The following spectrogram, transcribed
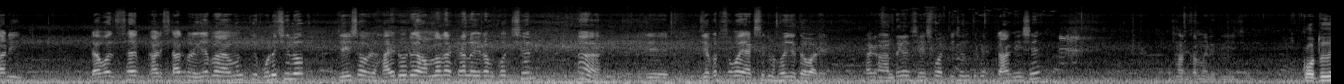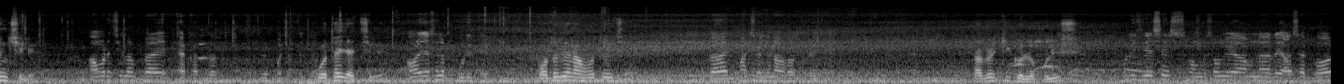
গাড়ি। ড্রাইভার সাহেব গাড়ি স্টার্ট করে এবার এমনকি বলেছিল যে এইসব হাই রোডে আপনারা কেন এরকম করছেন? হ্যাঁ যে যে কোনো সময় অ্যাক্সিডেন্ট হয়ে যেতে পারে। তাকে আনতে গেলে সেই সময় পিছন থেকে ট্রাক এসে ধাক্কা মেরে দিয়েছে। কতজন ছিলে? আমরা ছিলাম প্রায় একাত্তর পঁচাত্তর কোথায় যাচ্ছিলে? আমরা যাচ্ছিলাম পুরীতে। কতজন আহত হয়েছে? প্রায় পাঁচ ছজন আহত হয়েছে। তারপর কী করল পুলিশ? পুলিশ এসে সঙ্গে সঙ্গে আপনার আসার পর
